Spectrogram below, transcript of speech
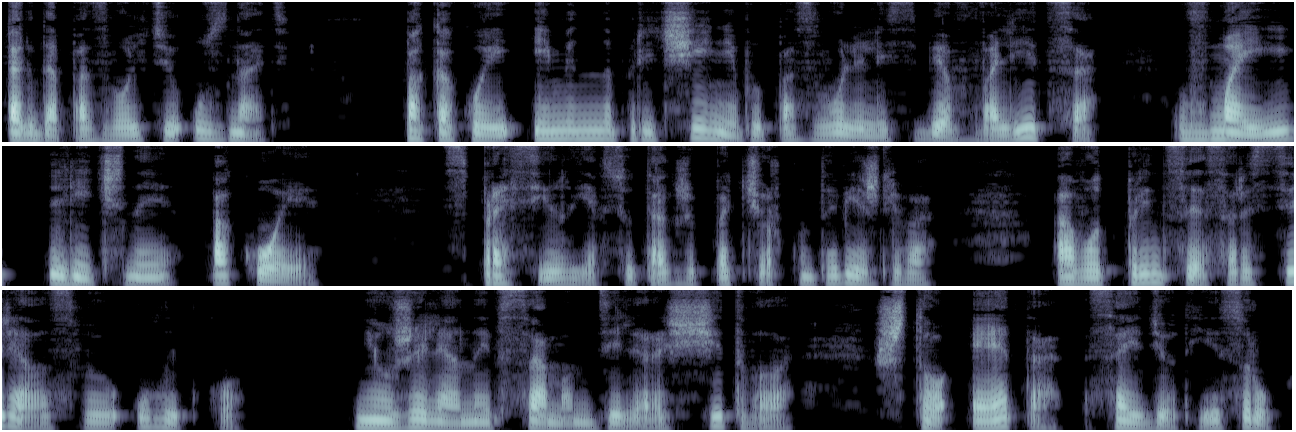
Тогда позвольте узнать, по какой именно причине вы позволили себе ввалиться в мои личные покои? Спросил я все так же подчеркнуто вежливо. А вот принцесса растеряла свою улыбку. Неужели она и в самом деле рассчитывала, что это сойдет ей с рук?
